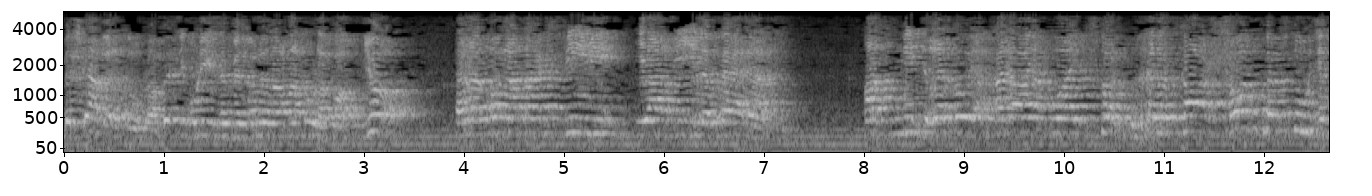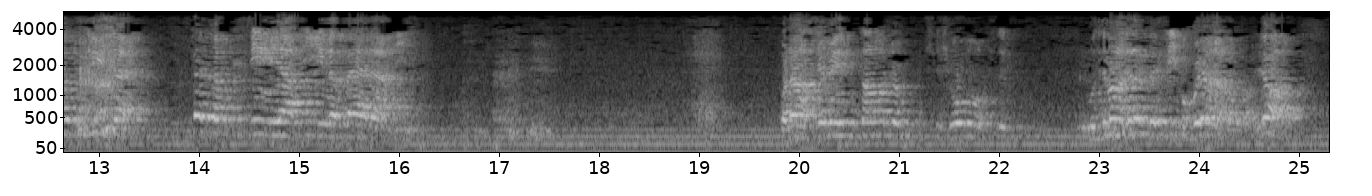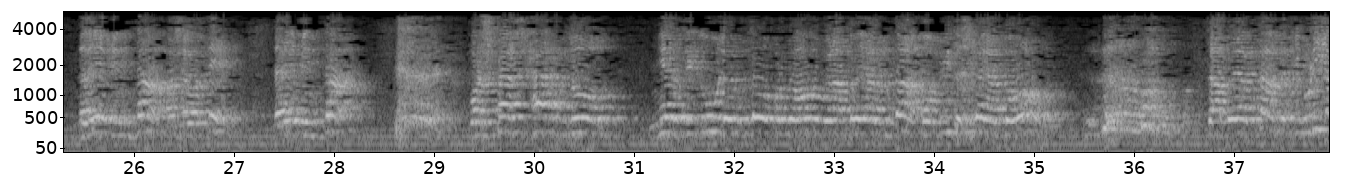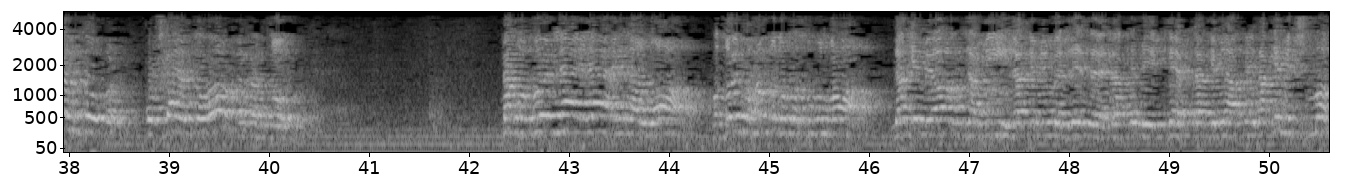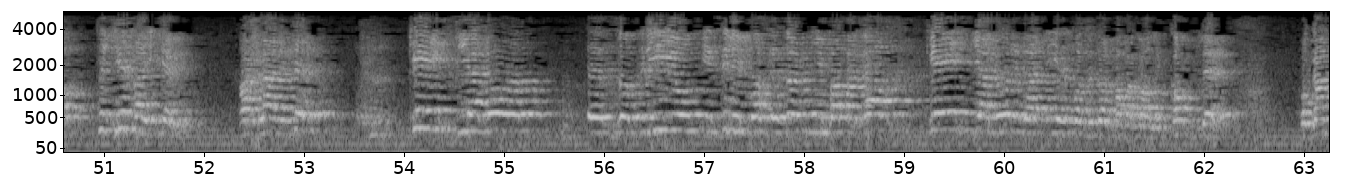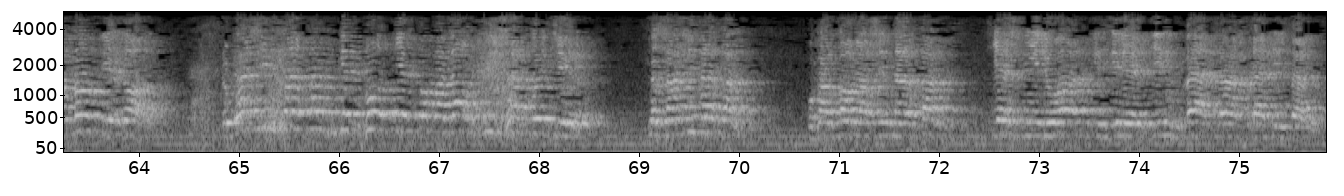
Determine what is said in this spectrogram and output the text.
me çka për të tua, pra? me sigurisht e beton vetëm në armatura, po, jo, e razona ta i ati i dhe përra, atë një të rrëtoja, ka rraja ku a i pështonë, po edhe s'ka shumë të pështu që të të të të pëkshimi a ti dhe përra a ti. Po nas qemi në tanë oqëm, që shumë oqëm, muslimane që dhe të kësi, po ku janë ato, jo, dhe jemi në tanë, ashe vështim, dhe jemi në tanë, po është përshka që herë në njërë titullën të të përmohonë, por ato janë në tanë, po pjithë është me janë të se ato janë ta me janë të zopër, për shka janë të orëpër në zopër. Ne po dojmë la ilahe illa Allah, po dojmë Muhammed o Rasulullah, na kemi arë në gjami, na kemi medrese, na kemi kef, na kemi afej, na kemi qëmët, të gjitha i kemi. A shralitet, kejt fjallorët e zotrijun i cili posetër një papagall, kejt fjallorin e ati e posetër papagallin, komplet. Po kanë thonë djetarë, nuk ka shimë bot një të përgatë të një shërë të i qërë. Në sa po një të rëtanë, ku kanë të një ashtë në rëtanë, që një luarë të cilë e të vetë në ashtë të i shërë.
